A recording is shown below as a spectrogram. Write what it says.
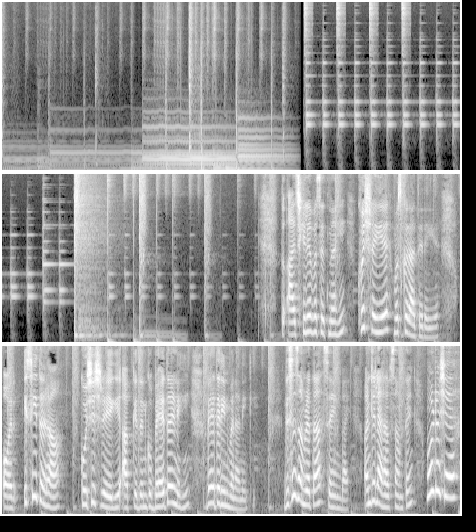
आज के लिए बस इतना ही। खुश रहिए, मुस्कुराते रहिए। और इसी तरह कोशिश रहेगी आपके दिन को बेहतर नहीं, बेहतरीन बनाने की। This is Amrita saying bye until I have something more to share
